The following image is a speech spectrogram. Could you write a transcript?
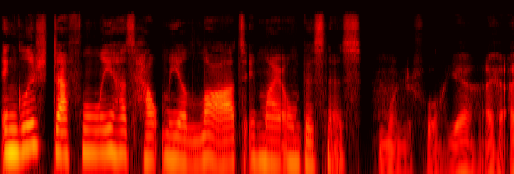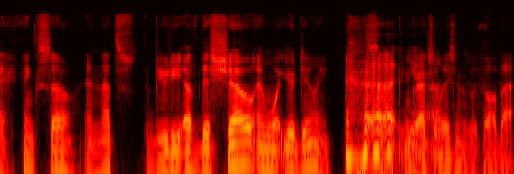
English definitely has helped me a lot in my own business. Wonderful. Yeah, I, I think so. And that's the beauty of this show and what you're doing. So Yeah. congratulations with all that.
